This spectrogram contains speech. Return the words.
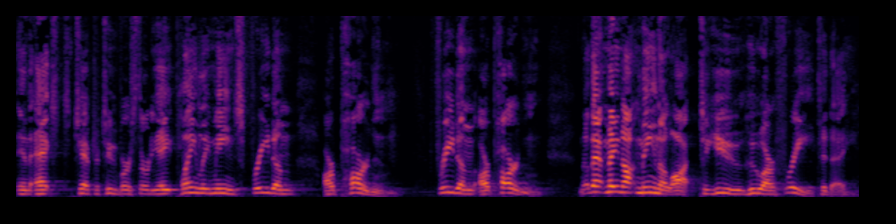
in Acts chapter 2, verse 38, plainly means freedom or pardon. Freedom or pardon. Now, that may not mean a lot to you who are free today.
